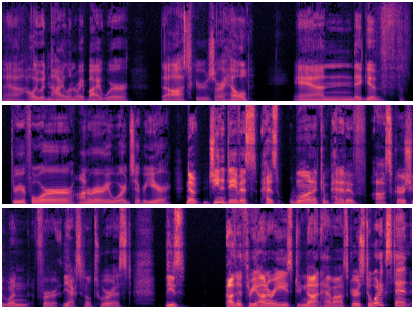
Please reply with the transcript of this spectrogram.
uh, Hollywood and Highland, right by where the Oscars are held. And they give three or four honorary awards every year. Now, Geena Davis has won a competitive Oscar. She won for The Accidental Tourist. These other three honorees do not have Oscars. To what extent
